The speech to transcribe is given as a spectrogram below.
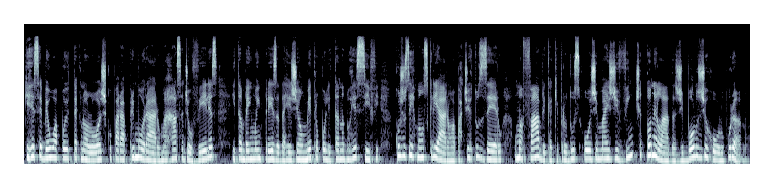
que recebeu o apoio tecnológico para aprimorar uma raça de ovelhas e também uma empresa da região metropolitana do Recife, cujos irmãos criaram, a partir do zero, uma fábrica que produz hoje mais de 20 toneladas de bolos de rolo por ano.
